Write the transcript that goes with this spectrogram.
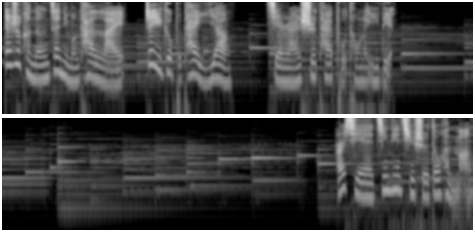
但是可能在你们看来，这一个不太一样，显然是太普通了一点。而且今天其实都很忙，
